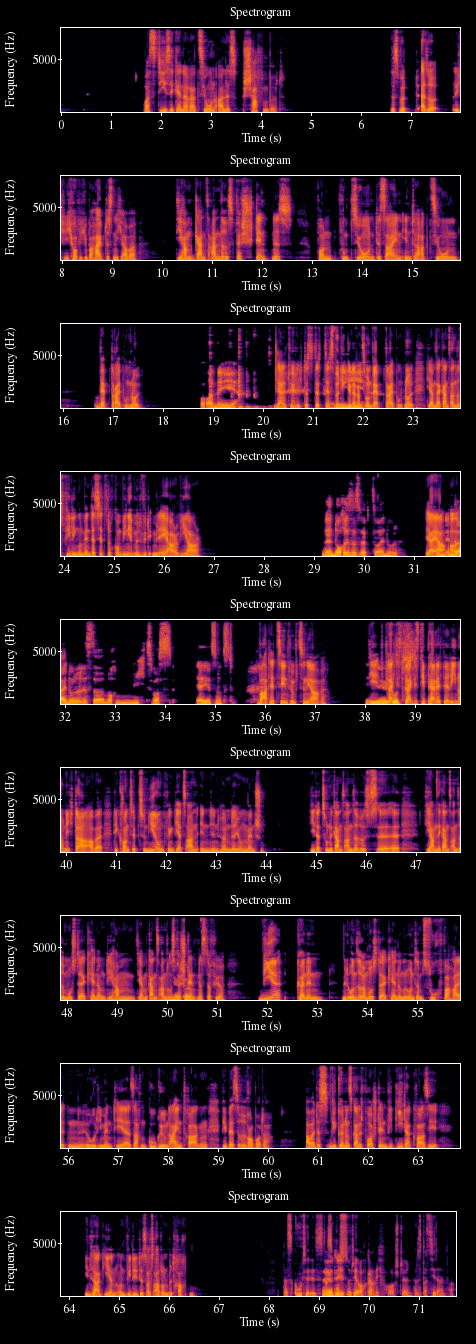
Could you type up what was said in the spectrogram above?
was diese Generation alles schaffen wird. Das wird, also ich, ich hoffe, ich überhype das nicht, aber die haben ganz anderes Verständnis von Funktion, Design, Interaktion, Web 3.0. Oh nee. Ja, natürlich. Das, das, das wird die Nee. Generation Web 3.0. Die haben da ganz anderes Feeling. Und wenn das jetzt noch kombiniert mit, mit AR, VR, Äh, noch ist es Web 2.0. ja, ja, in in aber 3.0 ist da noch nichts, was er jetzt nutzt. warte 10, 15 Jahre. Die, Ja, vielleicht, ist, vielleicht ist die Peripherie noch nicht da, aber die Konzeptionierung fängt jetzt an in den Hirnen der jungen Menschen. Die dazu eine ganz anderes, äh, äh, die haben eine ganz andere Mustererkennung, die haben, die haben ein ganz anderes Ja, klar. Verständnis dafür. Wir können mit unserer Mustererkennung und unserem Suchverhalten rudimentär Sachen googeln, eintragen, wie bessere Roboter. Aber das, wir können uns gar nicht vorstellen, wie die da quasi interagieren und wie die das als Addon betrachten. Das Gute ist, Ja, das die- musst du dir auch gar nicht vorstellen, weil es passiert einfach.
